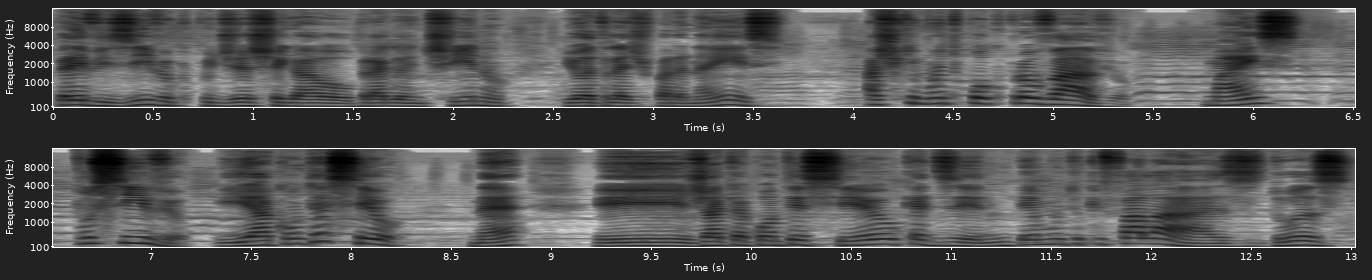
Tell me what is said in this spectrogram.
previsível que podia chegar o Bragantino e o Atlético Paranaense? Acho que muito pouco provável, mas possível. E aconteceu né? E já que aconteceu, quer dizer, não tem muito o que falar. As duas,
